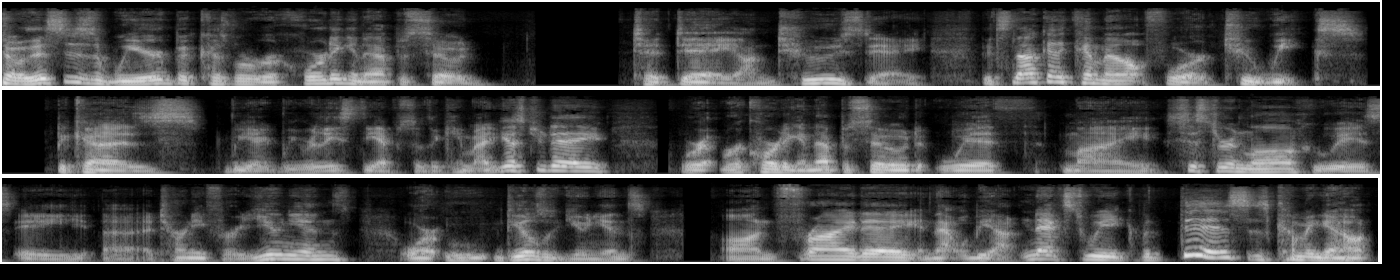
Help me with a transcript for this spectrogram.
so this is weird because we're recording an episode today on Tuesday. It's not going to come out for two weeks because we we released the episode that came out yesterday. We're recording an episode with my sister-in-law, who is a uh, attorney for unions or who deals with unions on Friday, and that will be out next week. But this is coming out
